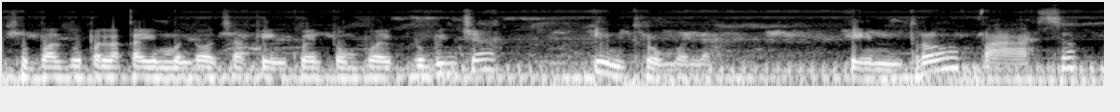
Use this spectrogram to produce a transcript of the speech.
so bago pala kayo manood sa aking kwentong buhay probinsya intro mo na intro pasok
